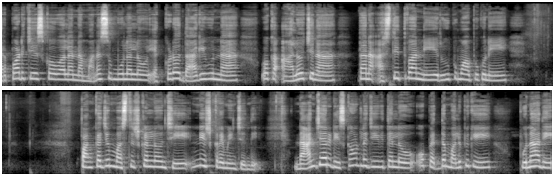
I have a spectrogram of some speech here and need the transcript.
ఏర్పాటు చేసుకోవాలన్న మనసు మూలలో ఎక్కడో దాగి ఉన్న ఒక ఆలోచన తన అస్తిత్వాన్ని రూపుమాపుకుని పంకజం మస్తిష్కంలోంచి నిష్క్రమించింది. నాంచారి డిస్కౌంట్ల జీవితంలో ఓ పెద్ద మలుపుకి పునాది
